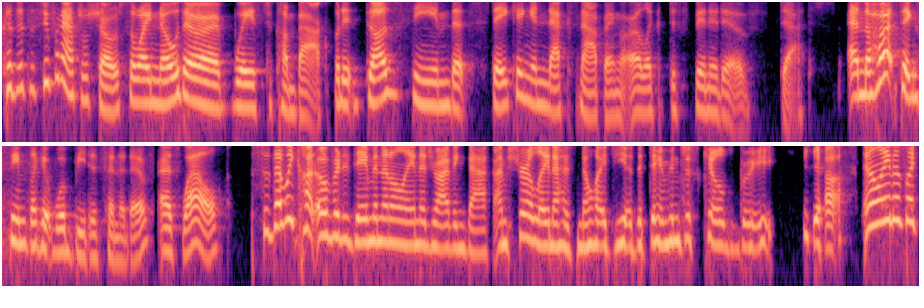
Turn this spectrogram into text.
because it's a supernatural show. So I know there are ways to come back, but it does seem that staking and neck snapping are like definitive deaths. And the hurt thing seems like it would be definitive as well. So then we cut over to Damon and Elena driving back. I'm sure Elena has no idea that Damon just killed Bree. Yeah. And Elena's like,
